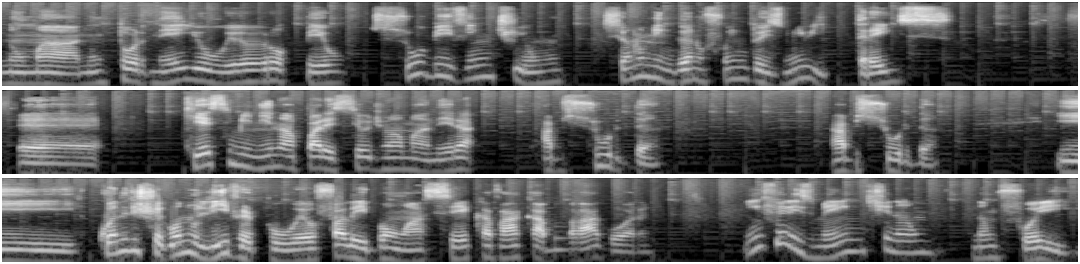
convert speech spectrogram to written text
numa, num torneio europeu sub-21, se eu não me engano, foi em 2003, é, que esse menino apareceu de uma maneira absurda. Absurda. E quando ele chegou no Liverpool, eu falei: bom, a seca vai acabar agora. Infelizmente, não, não foi,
